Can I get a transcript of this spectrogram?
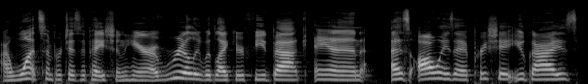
I want some participation here. I really would like your feedback. And as always, I appreciate you guys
